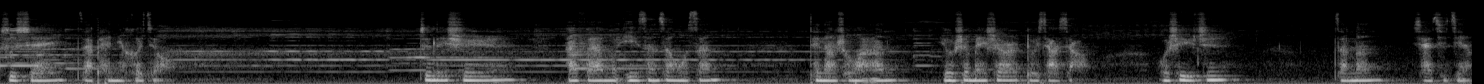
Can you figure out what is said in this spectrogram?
是谁在陪你喝酒？这里是 FM 一三三五三，天亮说晚安，有事没事儿多笑笑。我是雨之，咱们下期见。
